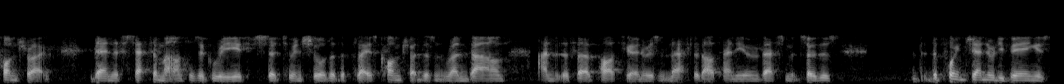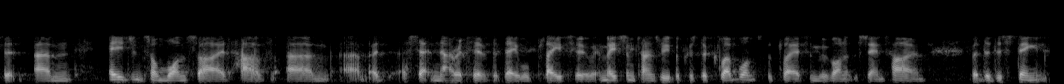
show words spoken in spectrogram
contract, then a set amount is agreed so to ensure that the player's contract doesn't run down and that the third party owner isn't left without any investment. So there's the point generally being is that um, agents on one side have um, um, a, a, set narrative that they will play to. It may sometimes be because the club wants the player to move on at the same time. But the distinct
